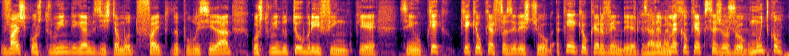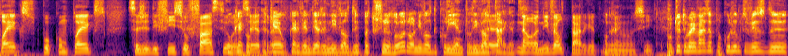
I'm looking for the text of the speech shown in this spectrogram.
vais construindo, digamos, isto é o meu defeito da publicidade, construindo o teu briefing, que é assim, o que é que que é que eu quero fazer este jogo? A quem é que eu quero vender? Exatamente. Como é que eu quero que seja o jogo? Muito complexo, pouco complexo, seja difícil, fácil, o que etc. É que, a quem é que eu quero vender a nível de patrocinador ou a nível de cliente, a nível de eh, target? não, a nível de target. Okay. Não, assim. Porque tu também vais à procura muitas vezes de.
